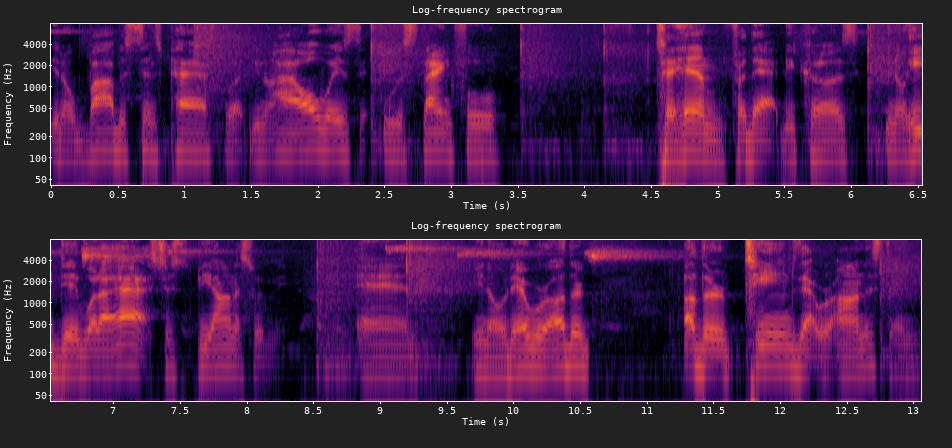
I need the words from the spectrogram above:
you know, Bob has since passed, but you know, I always was thankful to him for that because you know he did what I asked. Just be honest with me, and you know there were other other teams that were honest, and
